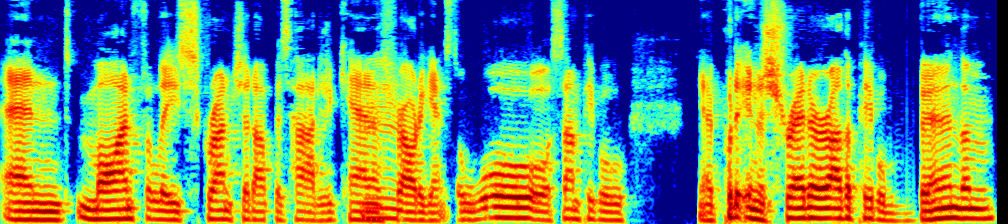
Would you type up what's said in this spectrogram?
and mindfully scrunch it up as hard as you can mm. and throw it against the wall. Or some people, you know, put it in a shredder. Other people burn them.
